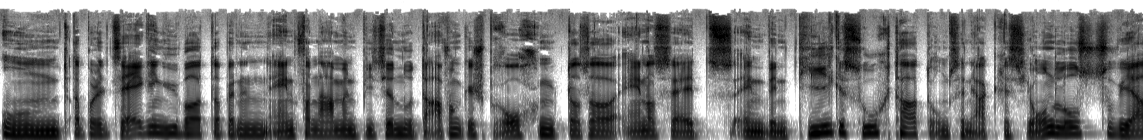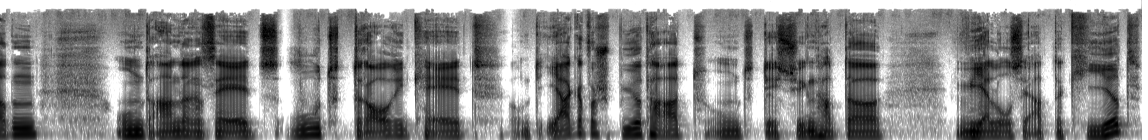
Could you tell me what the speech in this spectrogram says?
Und der Polizei gegenüber hat er bei den Einvernahmen bisher nur davon gesprochen, dass er einerseits ein Ventil gesucht hat, um seine Aggression loszuwerden und andererseits Wut, Traurigkeit und Ärger verspürt hat und deswegen hat er Wehrlose attackiert.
